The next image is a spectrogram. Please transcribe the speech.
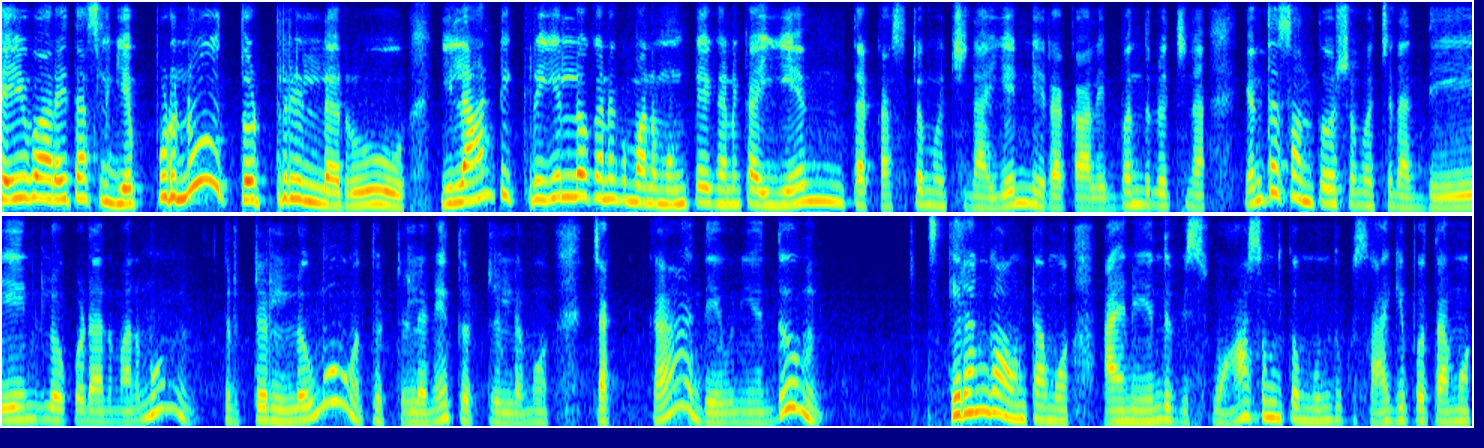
చేయవారైతే అసలు ఎప్పుడునూ తొట్టిల్లరు. ఇలాంటి క్రియల్లో కనుక మనం ఉంటే కనుక ఎంత కష్టం వచ్చినా ఎన్ని రకాల ఇబ్బందులు వచ్చినా ఎంత సంతోషం వచ్చినా దేనిలో కూడా మనము తొట్టిల్లము తొట్టిల్లనే తొట్టిల్లము. చక్కగా దేవుని యందు స్థిరంగా ఉంటాము. ఆయన ఎందు విశ్వాసంతో ముందుకు సాగిపోతాము.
